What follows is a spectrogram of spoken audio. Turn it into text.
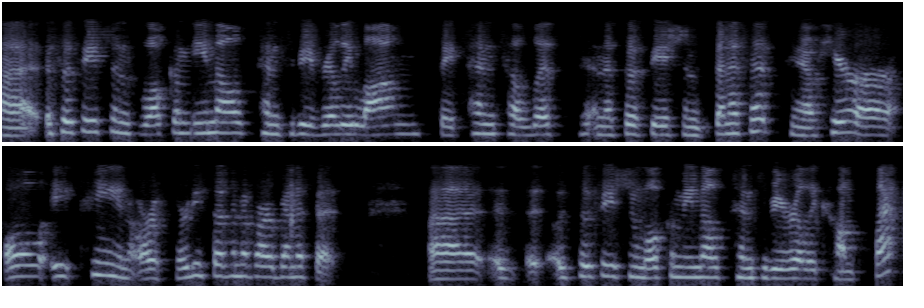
Uh, associations welcome emails tend to be really long. They tend to list an association's benefits. You know, here are all 18 or 37 of our benefits. Uh, association welcome emails tend to be really complex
